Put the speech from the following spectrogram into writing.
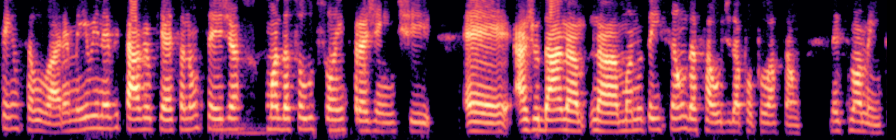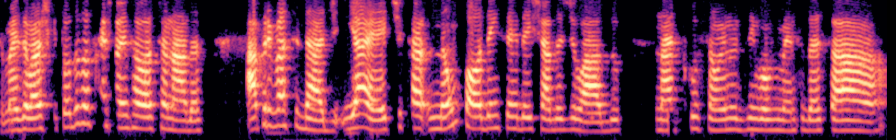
tem um celular. É meio inevitável que essa não seja uma das soluções para a gente é, ajudar na, na, manutenção da saúde da população nesse momento. Mas eu acho que todas as questões relacionadas a privacidade e a ética não podem ser deixadas de lado na discussão e no desenvolvimento dessa,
